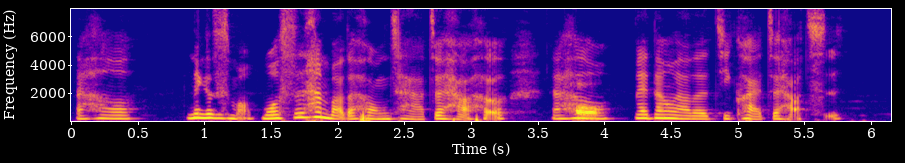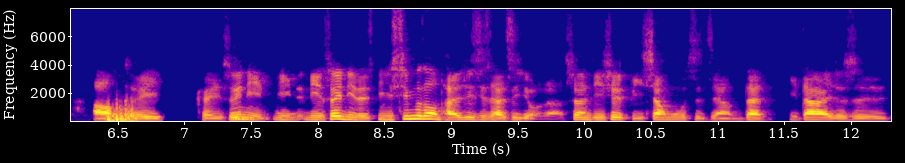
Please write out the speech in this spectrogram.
然后那个是什么？摩斯汉堡的红茶最好喝，然后麦当劳的鸡块最好吃。好，可以可以，所以你你你，所以你的你心目中的排序其实还是有的，虽然的确比项目是这样，但你大概就是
